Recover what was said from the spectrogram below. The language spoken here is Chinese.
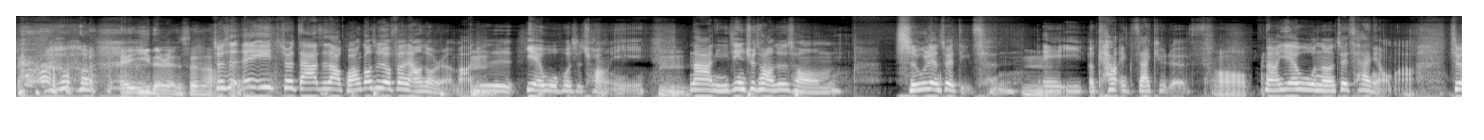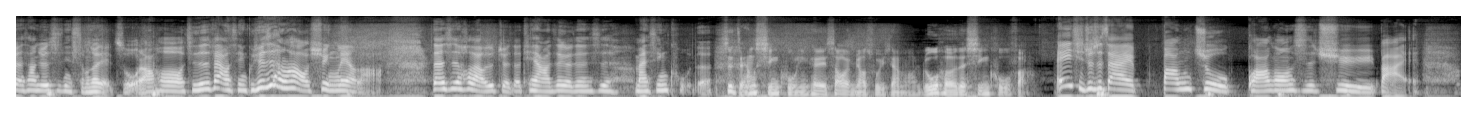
A 一的人生啊，就是 A 一，就大家知道广告公司就分两种人嘛，就是业务或是创意。嗯那你一进去通常就是从食物链最底层、嗯，A E Account Executive，哦，那业务呢最菜鸟嘛，基本上就是你什么都得做，然后其实非常辛苦，其实很好训练啦。但是后来我就觉得天啊，这个真的是蛮辛苦的。是怎样辛苦？你可以稍微描述一下吗？如何的辛苦法？A 其实就是在帮助广告公司去把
